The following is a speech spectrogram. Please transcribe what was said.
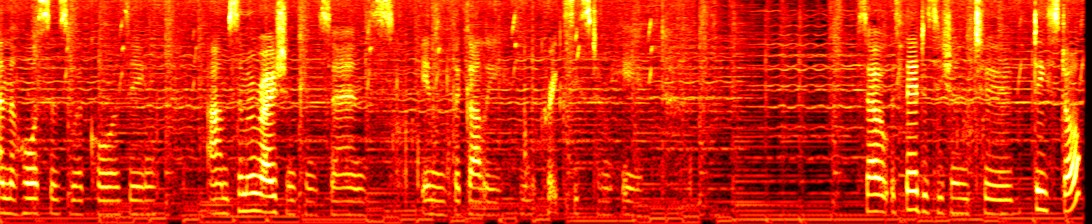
and the horses were causing um, some erosion concerns in the gully, in the creek system here. So it was their decision to destock,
